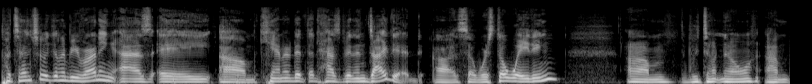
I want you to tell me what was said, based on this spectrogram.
potentially going to be running as a um, candidate that has been indicted. Uh, so we're still waiting. Um, we don't know. Um,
